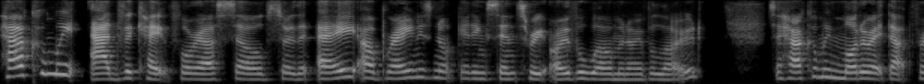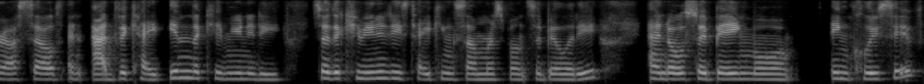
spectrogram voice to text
How can we advocate for ourselves so that A, our brain is not getting sensory overwhelm and overload? So, how can we moderate that for ourselves and advocate in the community so the community is taking some responsibility and also being more inclusive?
